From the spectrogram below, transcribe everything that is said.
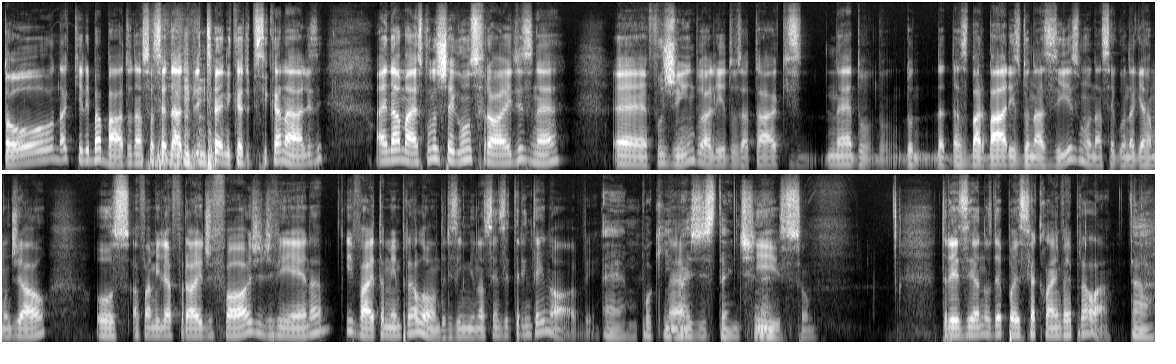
todo aquele babado na Sociedade Britânica de Psicanálise. Ainda mais quando chegam os Freuds, né? É, fugindo ali dos ataques né, do, do, do, das barbáries do nazismo na Segunda Guerra Mundial. Os, a família Freud foge de Viena e vai também para Londres, em 1939. É, um pouquinho né? mais distante, né? Isso. 13 anos depois que a Klein vai para lá. Tá.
